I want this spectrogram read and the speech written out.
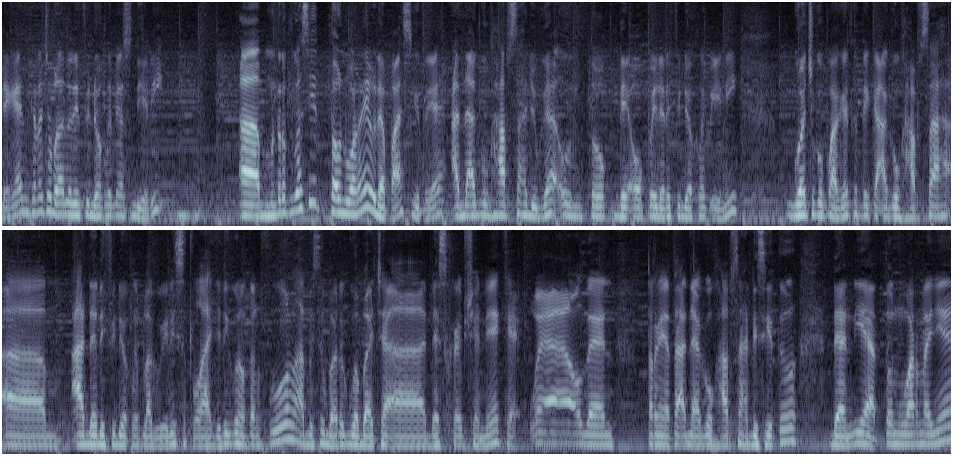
ya kan? Kita coba dari video klipnya sendiri. Uh, menurut gue sih tone warnanya udah pas gitu ya. Ada Agung Hafsah juga untuk DOP dari video klip ini. Gue cukup kaget ketika Agung Hafsah um, ada di video klip lagu ini setelah jadi gue nonton full, habis itu baru gue baca uh, descriptionnya kayak well then ternyata ada Agung Hafsah di situ. Dan iya tone warnanya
